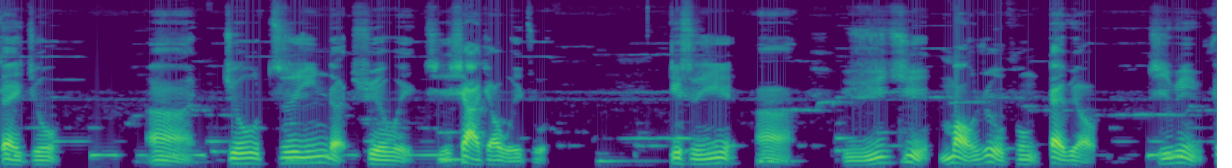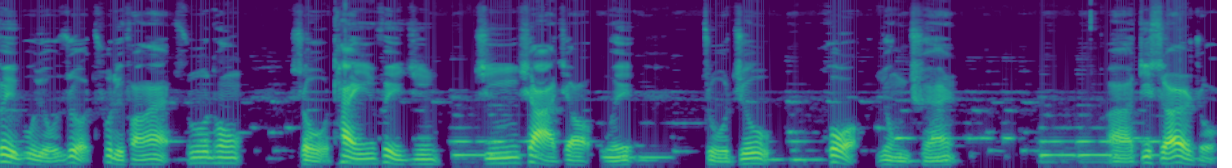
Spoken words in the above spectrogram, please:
再灸。啊，灸滋阴的穴位及下焦为主。第十一啊，鱼际冒热风，代表。疾病肺部有热，处理方案：疏通手太阴肺经，经下焦为主灸或涌泉。啊，第十二种，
